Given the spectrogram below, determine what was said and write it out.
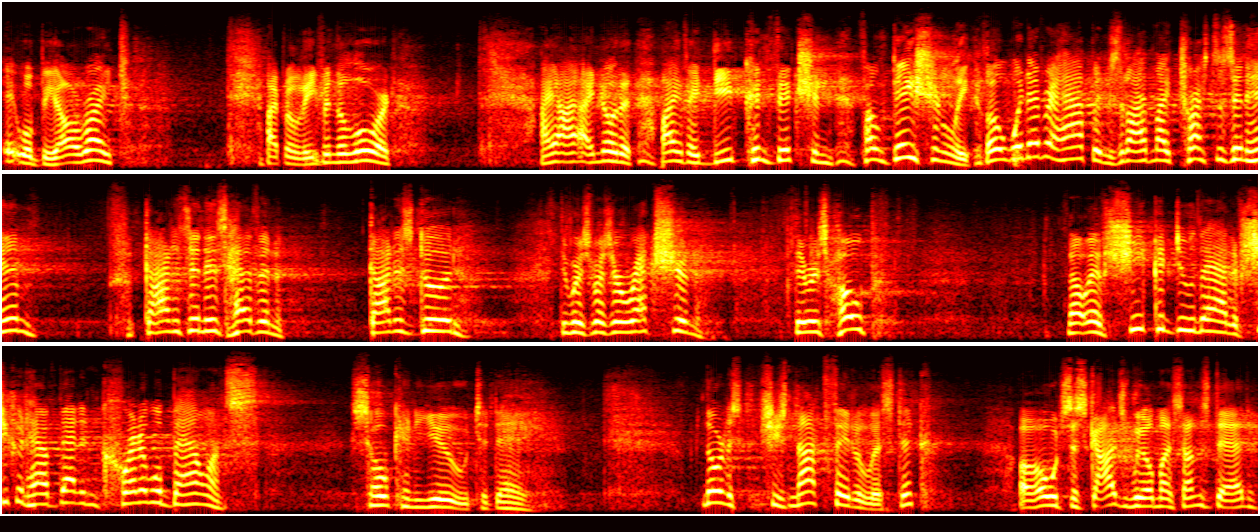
It will be all right. I believe in the Lord. I, I, know that I have a deep conviction foundationally. Oh, whatever happens, that I, my trust is in Him. God is in His heaven. God is good. There is resurrection. There is hope. Now, if she could do that, if she could have that incredible balance, so can you today. Notice she's not fatalistic. Oh, it's just God's will. My son's dead.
